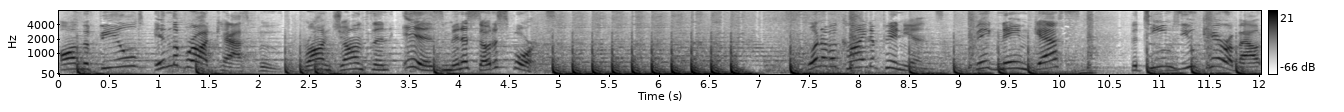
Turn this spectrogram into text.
On the field, in the broadcast booth, Ron Johnson is Minnesota sports. One of a kind opinions, big name guests, the teams you care about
